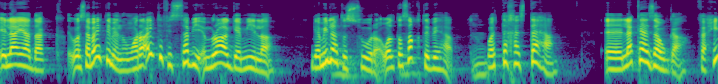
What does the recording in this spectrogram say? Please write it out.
إلى يدك. وسبيت منهم ورأيت في السبي امرأة جميلة جميلة الصورة والتصقت بها واتخذتها آه، لك زوجة. فحين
